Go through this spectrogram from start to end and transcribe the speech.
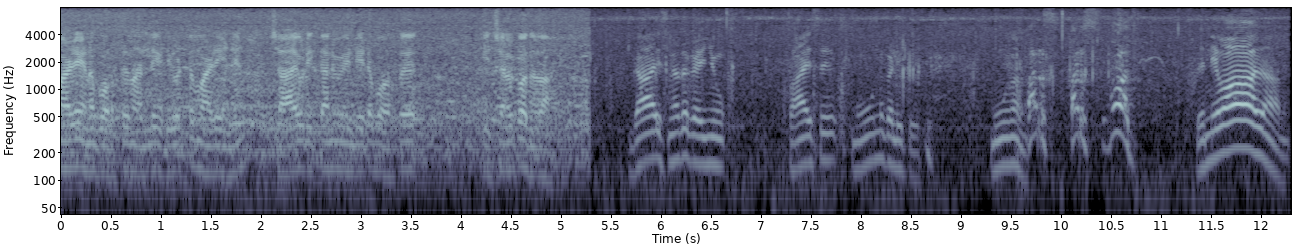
മഴയാണ് പുറത്ത്. നല്ല ഇടിവെട്ട് മഴയാണ്. ചായ കുടിക്കാൻ വേണ്ടിയിട്ട് പുറത്ത് കിച്ചണിലേക്ക് വന്നതാ. ഗായ്സ് ഇന്നത്തെ കഴിഞ്ഞു. പായസ് മൂന്ന് കളി തോറ്റു മൂന്നാണ് ധന്യവാദമാണ്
